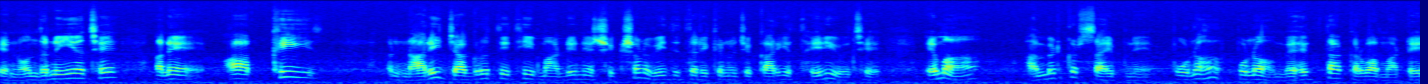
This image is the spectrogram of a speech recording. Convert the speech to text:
એ નોંધનીય છે અને આખી નારી જાગૃતિથી માંડીને શિક્ષણવિદ તરીકેનું જે કાર્ય થઈ રહ્યું છે, એમાં આંબેડકર સાહેબને પુનઃ પુનઃ મહેકતા કરવા માટે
